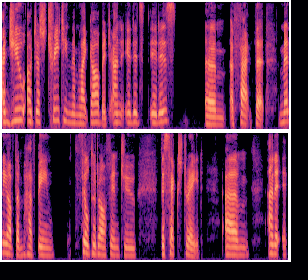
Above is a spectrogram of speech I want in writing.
and you are just treating them like garbage. And it is, it is um, a fact that many of them have been filtered off into the sex trade. Um, and it,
